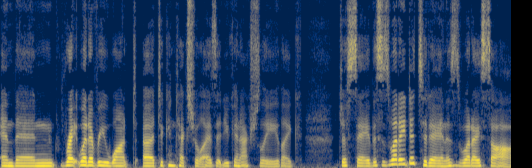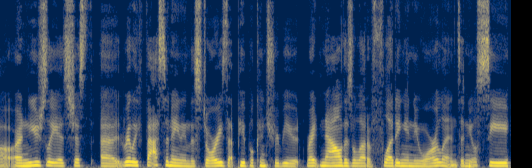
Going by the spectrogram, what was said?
and then write whatever you want uh, to contextualize it. You can actually like just say, This is what I did today and this is what I saw. And usually it's just uh, really fascinating the stories that people contribute. Right now, there's a lot of flooding in New Orleans, and you'll see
